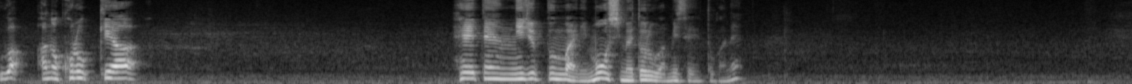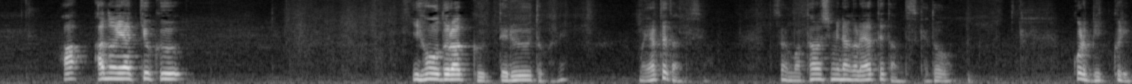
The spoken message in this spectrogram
うわあのコロッケ屋閉店20分前にもう閉めとるわ店とかね。ああの薬局違法ドラッグ売ってるとかね、まあ、やってたんですよ。それまあ楽しみながらやってたんですけどこれびっくり。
